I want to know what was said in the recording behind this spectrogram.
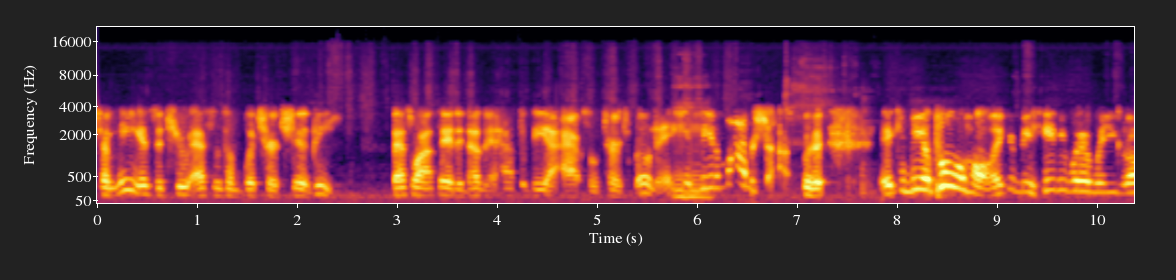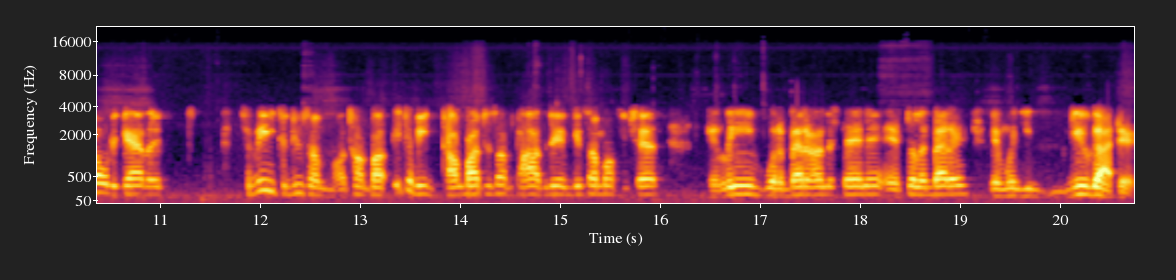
to me is the true essence of what church should be. That's why I said it doesn't have to be an actual church building. It can Mhm. be the barbershop. It can be a pool hall. It can be anywhere where you go together. To me, to do something or talk about, it could be talk about just something positive, get something off your chest, and leave with a better understanding and feeling better than when you you got there.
